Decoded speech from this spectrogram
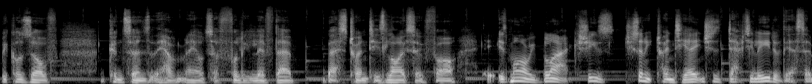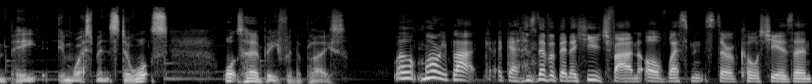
because of concerns that they haven't been able to fully live their best twenties life so far. Is Mhairi Black? She's she's only 28 and she's deputy leader of the SNP in Westminster. What's what's her beef with the place? Well, Mhairi Black, again, has never been a huge fan of Westminster. Of course, she is an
